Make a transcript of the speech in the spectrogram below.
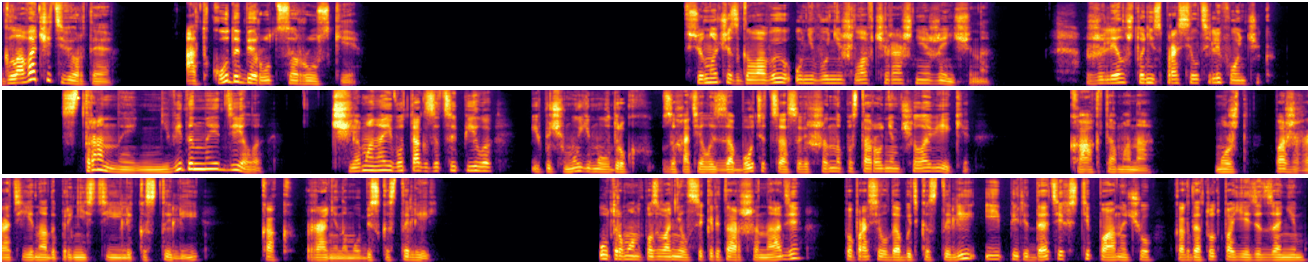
Глава четвертая. Откуда берутся русские? Всю ночь из головы у него не шла вчерашняя женщина. Жалел, что не спросил телефончик. Странное, невиданное дело. Чем она его так зацепила, и почему ему вдруг захотелось заботиться о совершенно постороннем человеке? Как там она? Может, пожрать ей надо принести или костыли — как раненому без костылей. Утром он позвонил секретарше Наде, попросил добыть костыли и передать их Степанычу, когда тот поедет за ним.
